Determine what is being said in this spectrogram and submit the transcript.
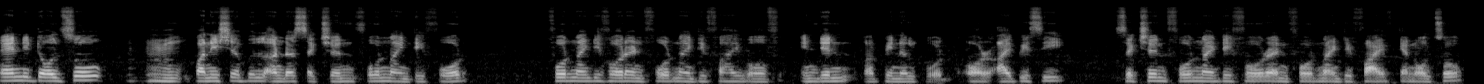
and it also punishable under section 494 494 and 495 of Indian uh, Penal Code or IPC section 494 and 495 can also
